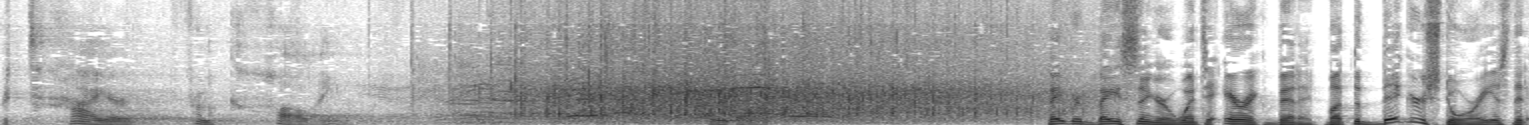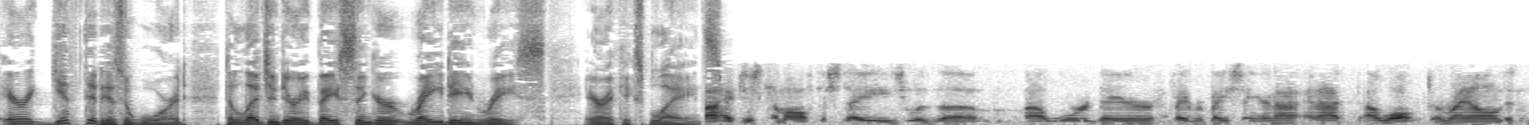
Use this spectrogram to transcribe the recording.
retire from a calling. Favorite bass singer went to Eric Bennett, but the bigger story is that Eric gifted his award to legendary bass singer Ray Dean Reese. Eric explains. I had just come off the stage with uh, my award there, favorite bass singer, and I and I, I walked around, and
